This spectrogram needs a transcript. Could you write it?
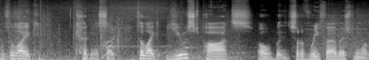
I feel like, goodness sake, I feel like used parts, or sort of refurbished, you know,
